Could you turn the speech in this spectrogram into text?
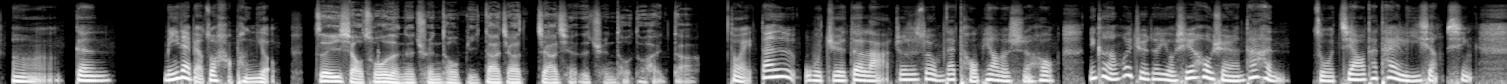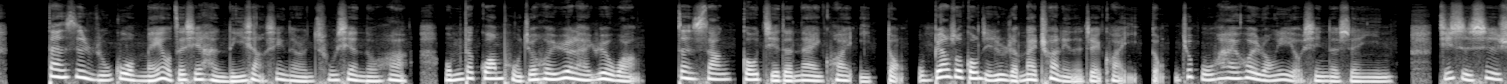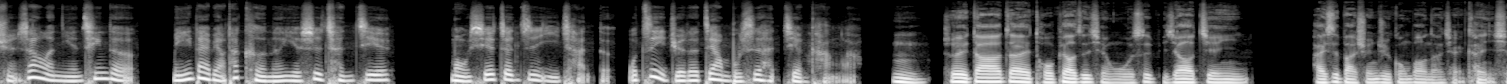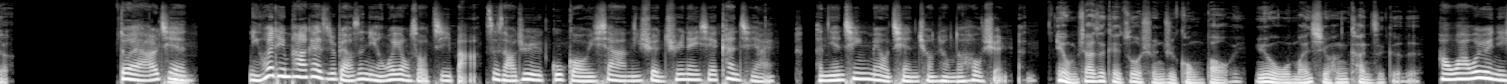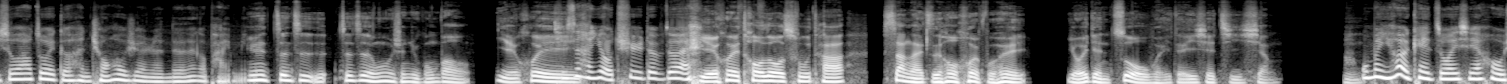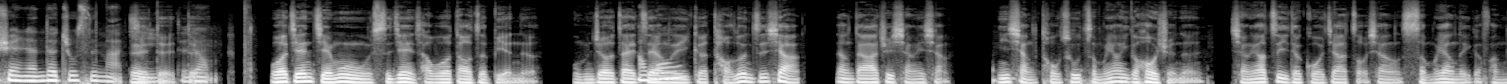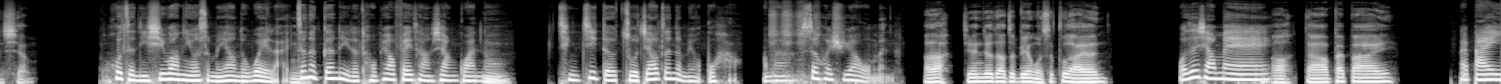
嗯跟民意代表做好朋友。这一小撮人的拳头比大家加起来的拳头都还大。对，但是我觉得啦，就是所以我们在投票的时候，你可能会觉得有些候选人他很左交，他太理想性。但是如果没有这些很理想性的人出现的话，我们的光谱就会越来越往政商勾结的那一块移动。我们不要说勾结，就是人脉串联的这一块移动，就不太会容易有新的声音。即使是选上了年轻的民意代表，他可能也是承接某些政治遗产的。我自己觉得这样不是很健康啦。嗯，所以大家在投票之前，我是比较建议还是把选举公报拿起来看一下。对啊，而且你会听 podcast 就表示你很会用手机吧？至少去 Google 一下你选区那些看起来很年轻、没有钱、穷穷的候选人。哎，我们下次可以做选举公报哎，因为我蛮喜欢看这个的。好啊，我以为你说要做一个很穷候选人的那个排名。因为政治政治人物选举公报也会，其实很有趣，对不对？也会透露出他上来之后会不会有一点作为的一些迹象。我们以后也可以做一些候选人的蛛丝马迹，对对对。我今天节目时间也差不多到这边了，我们就在这样的一个讨论之下，让大家去想一想，你想投出怎么样一个候选人，想要自己的国家走向什么样的一个方向，或者你希望你有什么样的未来，真的跟你的投票非常相关哦。请记得左交真的没有不好，好吗？社会需要我们。好了，今天就到这边，我是布莱恩。我是小美，好，大家拜拜，拜拜。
